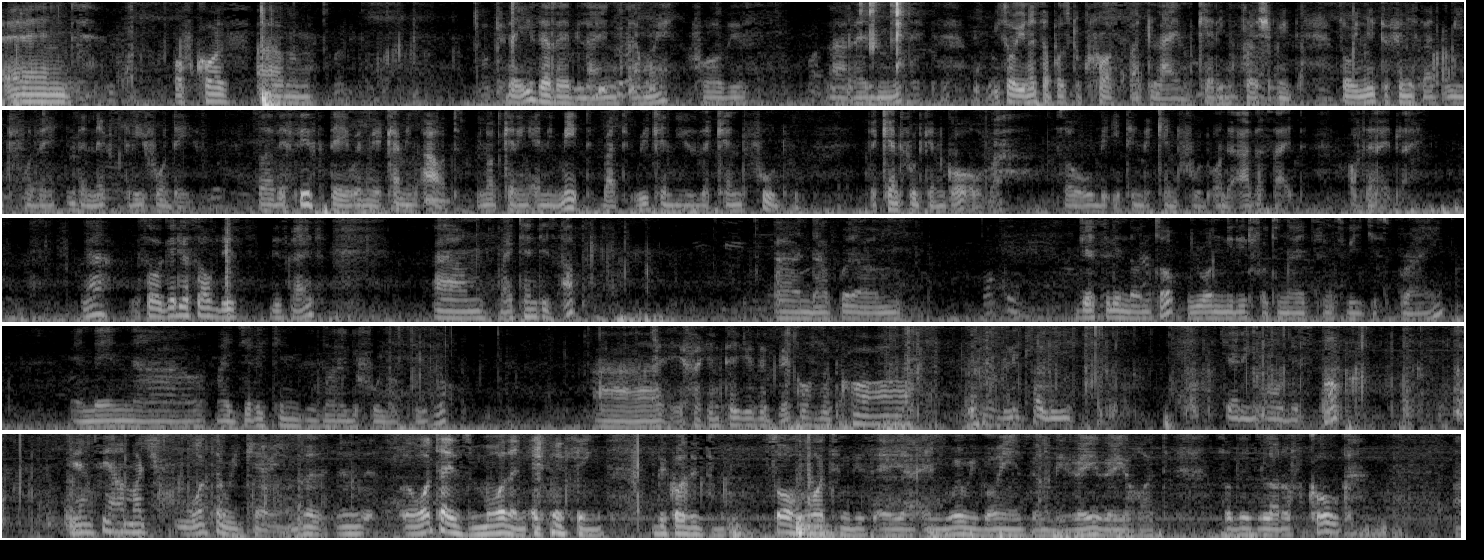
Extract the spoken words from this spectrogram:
and of course um there is a red line somewhere for this uh, red meat so you're not supposed to cross that line carrying fresh meat. So we need to finish that meat for the in the next three four days. So the fifth day when we're coming out, we're not carrying any meat, but we can use the canned food. The canned food can go over. So we'll be eating the canned food on the other side of the red line. Yeah. So get yourself these these guys. Um, my tent is up, and I've got um gas cylinder on top. We won't need it for tonight since we're just frying. And then uh, my jerrycans is already full of diesel. Uh, if I can take you the back of the car, this is literally carrying all the stock. You can see how much water we're carrying. The, the water is more than anything because it's so hot in this area and where we're going is going to be very very hot. So there's a lot of coke, uh,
